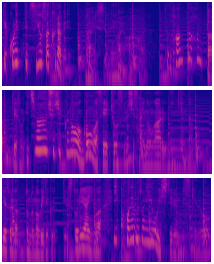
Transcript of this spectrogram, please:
でこれって強さ比べなんですよね。はい。はい。はい。ただ「ハンターハンター」ってその一番主軸のゴンは成長するし才能がある人間なんでそれがどんどん伸びていくっていうストーリーラインは一個骨太に用意してるんですけど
